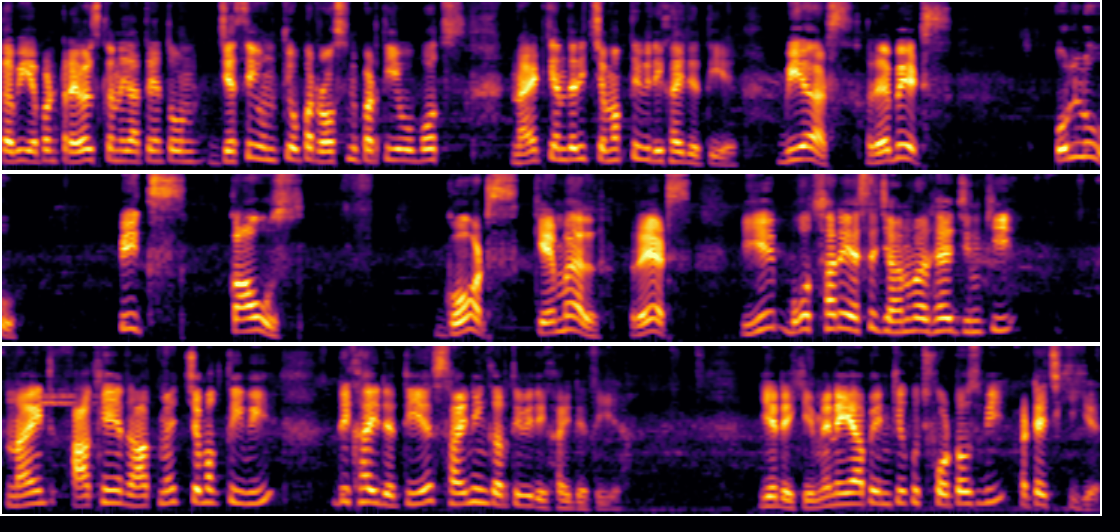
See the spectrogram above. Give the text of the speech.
कभी अपन ट्रेवल्स करने जाते हैं तो उन जैसे ही उनके ऊपर रोशनी पड़ती है, वो बहुत नाइट के अंदर ही चमकती हुई दिखाई देती है। बियर्स, रेबिट्स, उल्लू pigs cows, goats, camel, rats, ये बहुत सारे ऐसे जानवर हैं जिनकी नाइट आँखें रात में चमकती हुई दिखाई देती है साइनिंग करती हुई दिखाई देती है। ये देखिए, मैंने यहाँ पे इनके कुछ फ़ोटोज़ भी अटैच की है।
